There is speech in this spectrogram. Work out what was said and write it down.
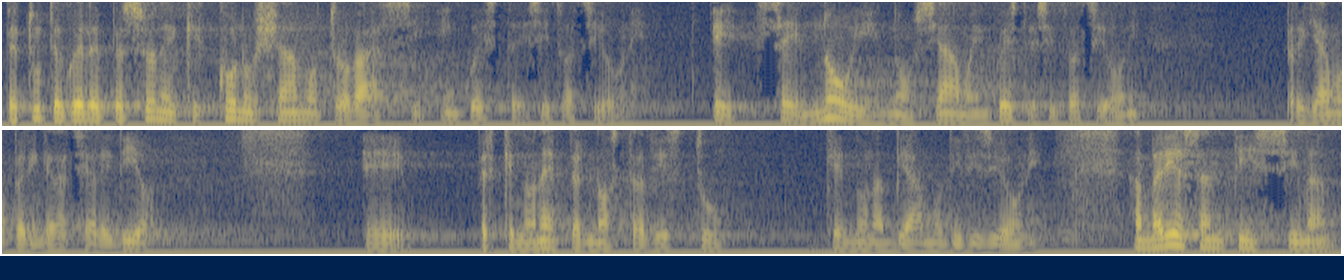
per tutte quelle persone che conosciamo trovarsi in queste situazioni. E se noi non siamo in queste situazioni, preghiamo per ringraziare Dio, perché non è per nostra virtù che non abbiamo divisioni. A Maria Santissima,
